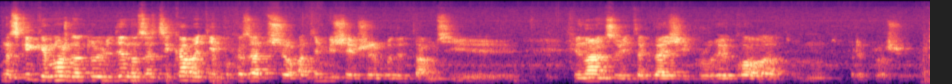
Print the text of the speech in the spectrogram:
наскільки можна ту людину зацікавити і показати, що, а тим більше, якщо буде там всі фінансові і так далі, круги кола, то ну, перепрошую вас.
